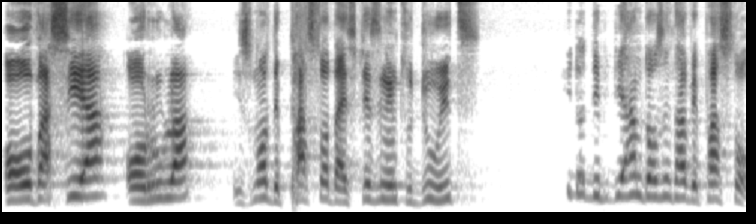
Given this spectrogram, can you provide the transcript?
or overseer or ruler, is not the pastor that is chasing him to do it. You know, the, the ant doesn't have a pastor.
